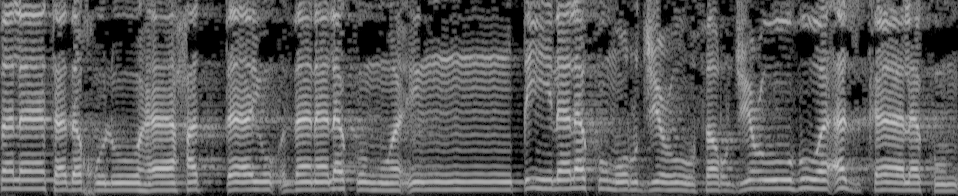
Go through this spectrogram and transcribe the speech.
فلا تدخلوها حتى يؤذن لكم وان قيل لكم ارجعوا فارجعوا هو ازكى لكم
